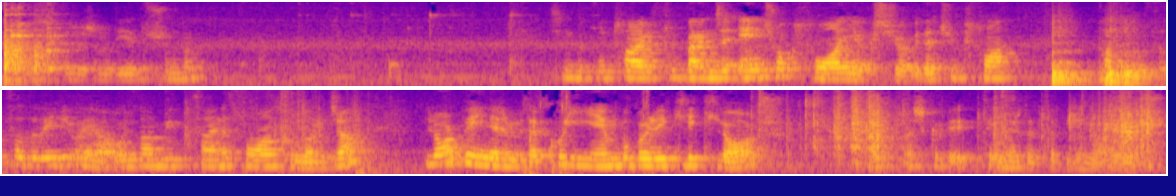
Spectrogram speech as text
karıştırırım diye düşündüm. Şimdi bu tarifi bence en çok soğan yakışıyor bir de. Çünkü soğan tatlımsı tadı veriyor ya. O yüzden büyük bir tane soğan kullanacağım. Lor peynirimi de koyayım. Bu böreklik lor. Başka bir peynir de tabii yine olur.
